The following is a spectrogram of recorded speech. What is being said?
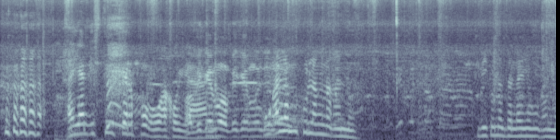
Ayan, sticker po oh, ako O, bigay yan. mo, bigay mo. Kung alam ko lang na ano. Hindi ko nadala yung ano.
